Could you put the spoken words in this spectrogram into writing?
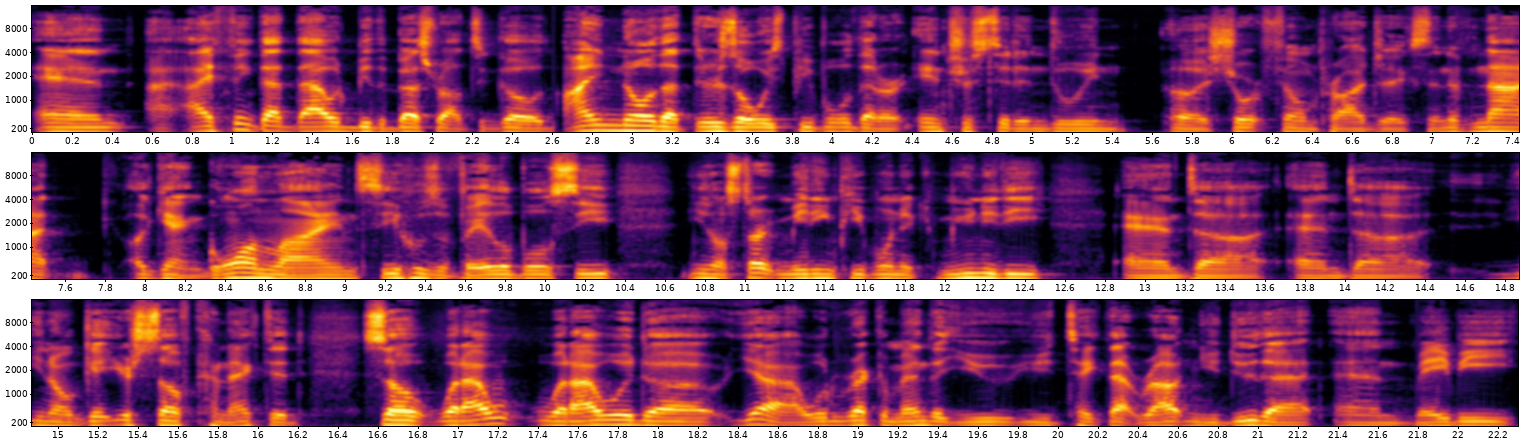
And I think that that would be the best route to go. I know that there's always people that are interested in doing uh, short film projects, and if not, again, go online, see who's available, see you know, start meeting people in the community and uh, and uh, you know get yourself connected. So what I what I would uh, yeah I would recommend that you you take that route and you do that, and maybe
